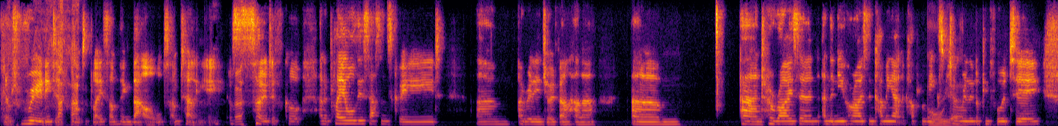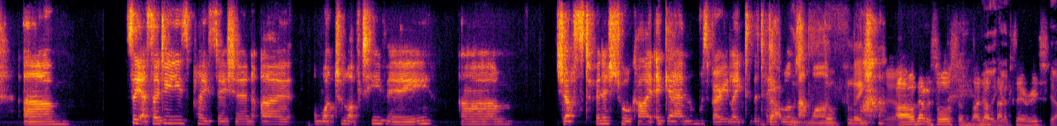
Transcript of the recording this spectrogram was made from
And it was really difficult to play something that old. I'm telling you, it was so difficult. And I play all the Assassin's Creed. Um, I really enjoyed Valhalla. Um, and Horizon and the new Horizon coming out in a couple of weeks, Oh, which I'm really looking forward to. Um, so yes, I do use PlayStation. I watch a lot of TV. Um, just finished Hawkeye again. Was very late to the That table on was that one. lovely. Yeah, Oh, that was awesome. I love that good. series. yeah,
